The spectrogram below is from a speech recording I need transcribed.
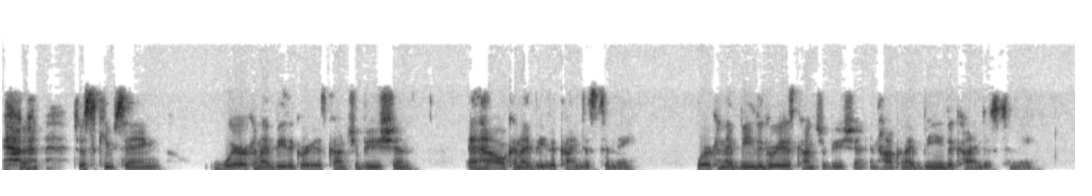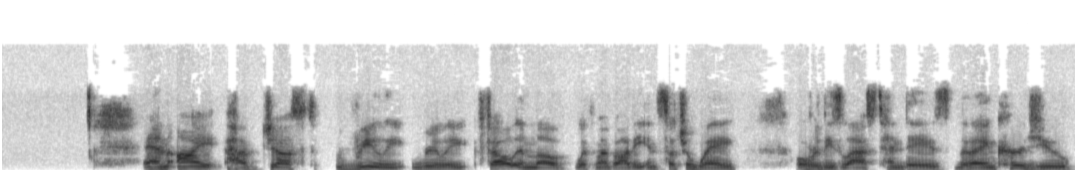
just to keep saying, where can I be the greatest contribution and how can I be the kindest to me? Where can I be the greatest contribution and how can I be the kindest to me? And I have just really, really fell in love with my body in such a way over these last 10 days that I encourage you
